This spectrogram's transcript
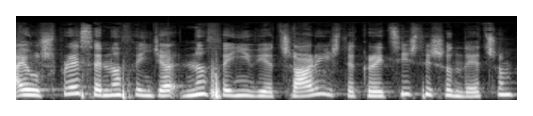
Ai u shpreh se 91 vjeçari ishte krejtësisht i shëndetshëm,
